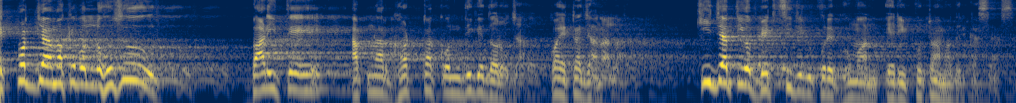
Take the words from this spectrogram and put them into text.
এক পর্যায়ে আমাকে বলল, হুজুর, বাড়িতে আপনার ঘরটা কোন দিকে দরজা? কয়টা জানালা। কি জাতীয় বেডশিটের উপরে ঘুমান এর রিপোর্টও আমাদের কাছে আছে।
